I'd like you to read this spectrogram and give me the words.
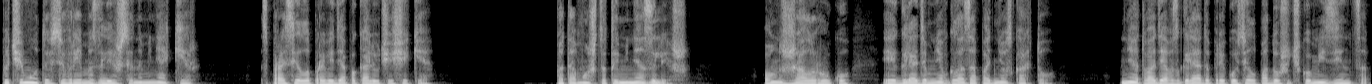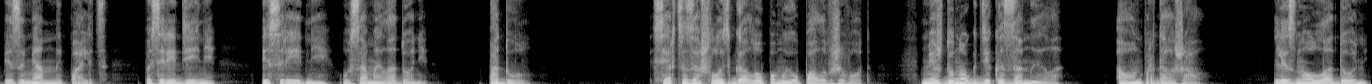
«Почему ты все время злишься на меня, Кир?» — спросила, проведя по колючей щеке. «Потому что ты меня злишь». Он сжал руку и, глядя мне в глаза, поднес ко рту. Не отводя взгляда, прикусил подушечку мизинца, безымянный палец, посередине и средний, у самой ладони подул. Сердце зашлось галопом и упало в живот. Между ног дико заныло, а он продолжал. Лизнул ладонь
